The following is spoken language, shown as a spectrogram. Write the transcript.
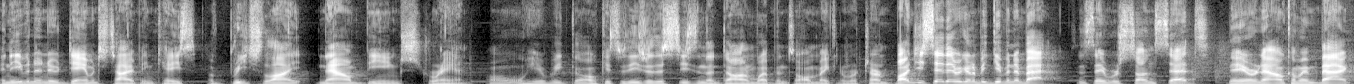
and even a new damage type in case of Breach Light now being Strand. Oh, here we go. Okay, so these are the Season of Dawn weapons all making a return. Bungie said they were going to be giving it back. Since they were sunsets, they are now coming back.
